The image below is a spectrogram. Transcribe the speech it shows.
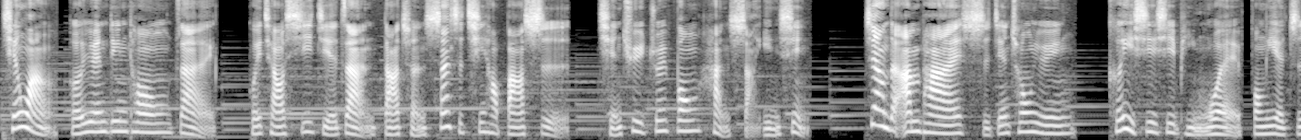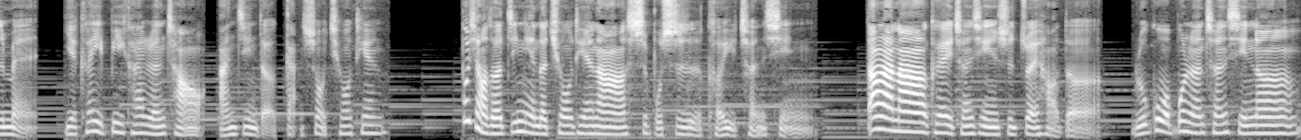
前往河原町通，在回桥西捷站搭乘三十七号巴士前去追风和赏银杏。这样的安排，时间充裕，可以细细品味枫叶之美，也可以避开人潮，安静的感受秋天。不晓得今年的秋天啊，是不是可以成型？当然啦，可以成型是最好的。如果不能成型呢？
